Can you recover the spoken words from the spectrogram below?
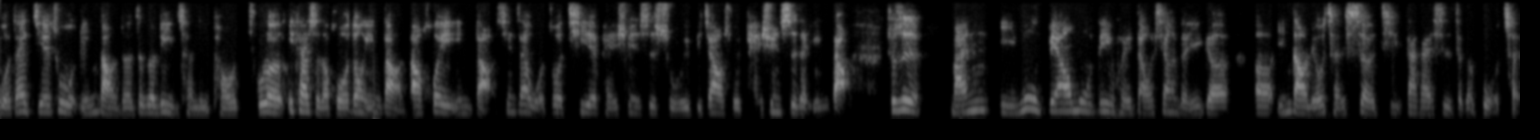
我在接触引导的这个历程里头，除了一开始的活动引导到会议引导，现在我做企业培训是属于比较属于培训式的引导，就是蛮以目标目的为导向的一个呃引导流程设计，大概是这个过程。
